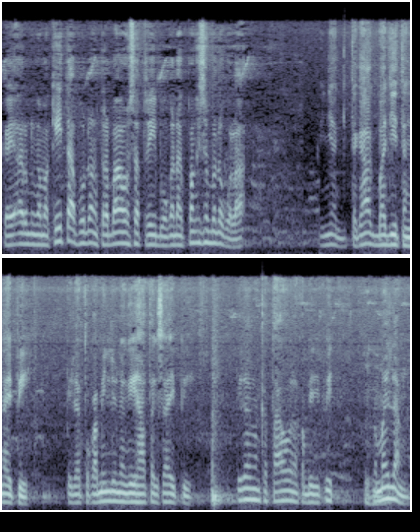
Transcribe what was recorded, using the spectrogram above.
kay aron nga makita po ang trabaho sa tribo nga nagpangisuman og wala. Inya tagag budget ang IP pila to kamilyo nang gihatag sa IP pila man katawo nakabilipit gamay lang.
